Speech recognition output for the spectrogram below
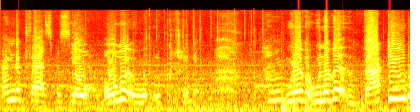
I'm the Despacito. Go over. Whenever, whenever that dude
